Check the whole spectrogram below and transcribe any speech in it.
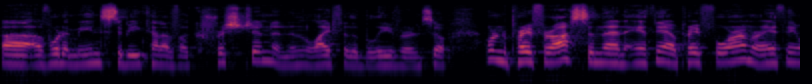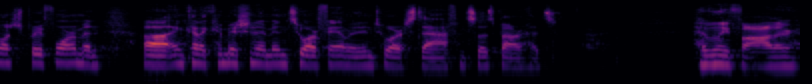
uh, of what it means to be kind of a Christian and in the life of the believer. And so, I wanted to pray for us, and then Anthony, I'll pray for him, or Anthony wants to pray for him, and uh, and kind of commission him into our family and into our staff. And so, let's bow our heads. Heavenly Father,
